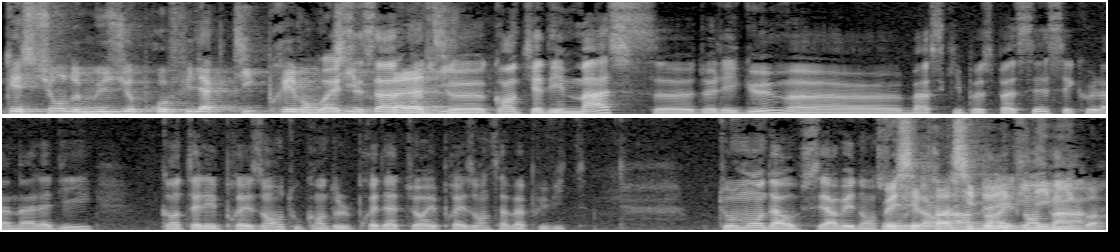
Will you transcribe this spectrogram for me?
question de mesure prophylactique préventive ouais, c'est ça, Parce que quand il y a des masses euh, de légumes, euh, bah, ce qui peut se passer, c'est que la maladie quand elle est présente ou quand le prédateur est présent, ça va plus vite. Tout le monde a observé dans son oui, c'est le principe de l'épidémie, quoi.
